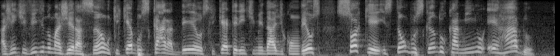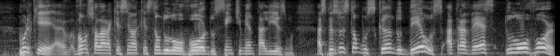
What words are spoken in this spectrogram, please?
a gente vive numa geração que quer buscar a Deus, que quer ter intimidade com Deus, só que estão buscando o caminho errado. Por quê? Vamos falar a questão, a questão do louvor, do sentimentalismo. As pessoas estão buscando Deus através do louvor.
